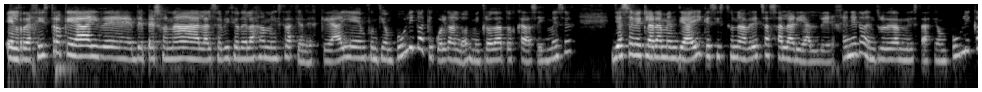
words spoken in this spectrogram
el registro que hay de, de, personal al servicio de las administraciones que hay en función pública, que cuelgan los microdatos cada seis meses, ya se ve claramente ahí que existe una brecha salarial de género dentro de la administración pública.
